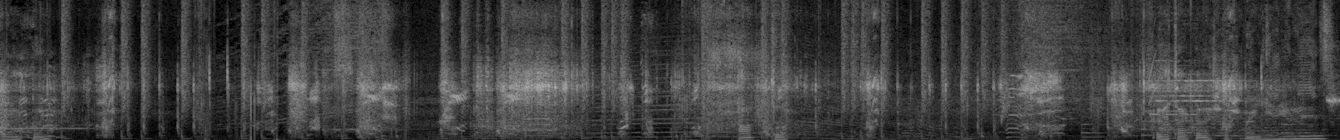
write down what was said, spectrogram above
Bakın. Attı. Evet arkadaşlar şu an yeniyoruz.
